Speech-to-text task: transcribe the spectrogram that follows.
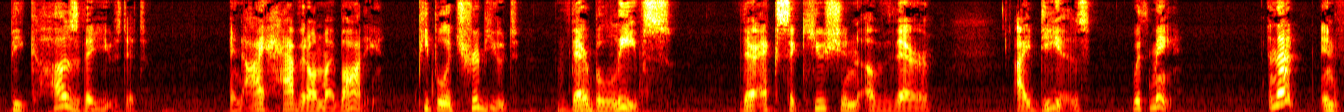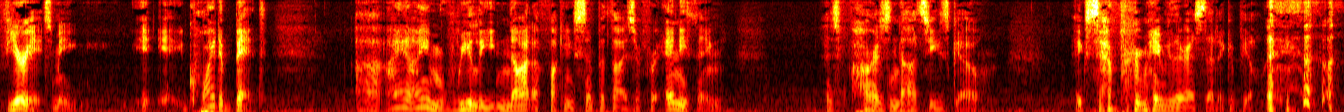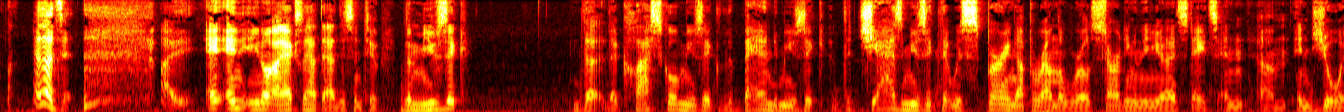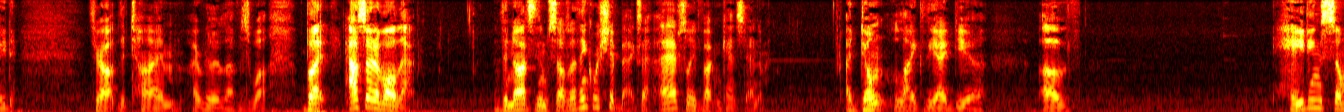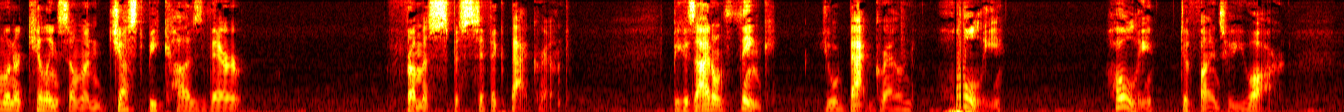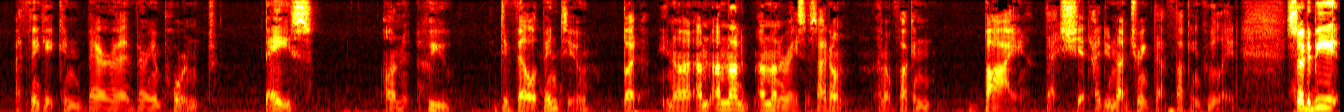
because they used it, and I have it on my body, people attribute their beliefs their execution of their ideas with me. And that infuriates me quite a bit. Uh, I, I am really not a fucking sympathizer for anything as far as Nazis go, except for maybe their aesthetic appeal. and that's it. I, and, and, you know, I actually have to add this in too. The music the the classical music, the band music, the jazz music that was spurring up around the world, starting in the United States and um, enjoyed throughout the time, I really love as well. But outside of all that, the Nazis themselves, I think, were shitbags. I, I absolutely fucking can't stand them. I don't like the idea of hating someone or killing someone just because they're from a specific background. Because I don't think your background wholly, wholly defines who you are. I think it can bear a very important base on who you develop into. But you know, I'm, I'm not I'm not a racist. I don't I don't fucking buy that shit. I do not drink that fucking Kool Aid. So to be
